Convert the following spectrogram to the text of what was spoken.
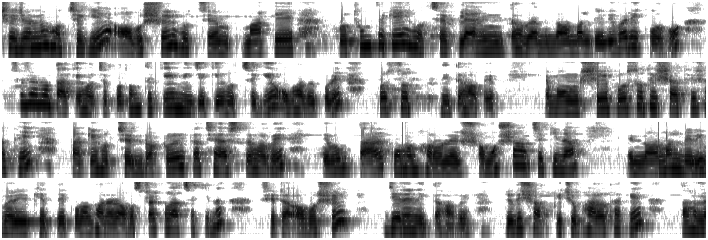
সেজন্য হচ্ছে গিয়ে অবশ্যই হচ্ছে মাকে প্রথম থেকেই হচ্ছে প্ল্যান নিতে হবে, আমি নর্মাল ডেলিভারি করব। সেজন্য তাকে হচ্ছে প্রথম থেকেই নিজেকে হচ্ছে গিয়ে ওভাবে করে প্রস্তুত নিতে হবে। এবং সেই প্রস্তুতির সাথে সাথে তাকে হচ্ছে ডক্টরের কাছে আসতে হবে এবং তার কোনো ধরনের সমস্যা আছে কিনা নর্মাল ডেলিভারির ক্ষেত্রে কোনো ধরনের অবস্ট্রাকল আছে কিনা, সেটা অবশ্যই জেনে নিতে হবে। যদি সবকিছু ভালো থাকে তাহলে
